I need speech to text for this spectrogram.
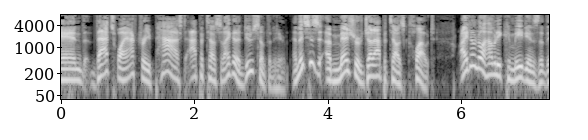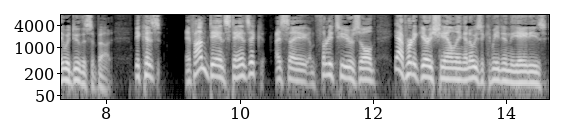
And that's why after he passed, Apatow said, I got to do something here. And this is a measure of Judd Apatow's clout. I don't know how many comedians that they would do this about because if I'm Dan Stanzik, I say I'm 32 years old. Yeah, I've heard of Garry Shandling. I know he's a comedian in the 80s.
